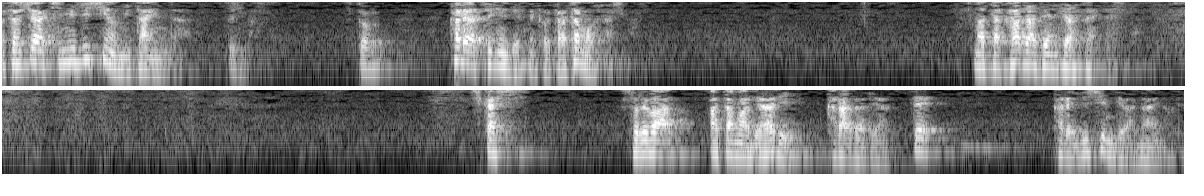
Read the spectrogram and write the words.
私は君自身を見たいんだと言います。と彼は次にですねこうやって頭を刺します。また体全体を刺したします。しかしそれは頭であり体であって彼自身ではないので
